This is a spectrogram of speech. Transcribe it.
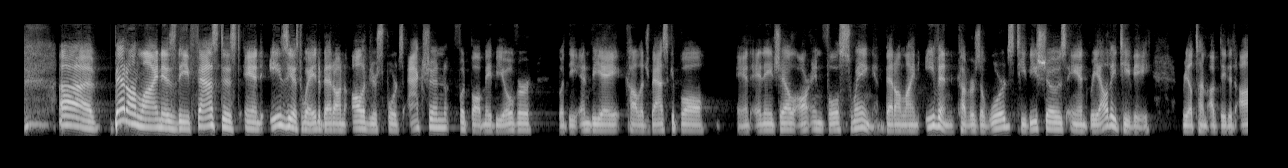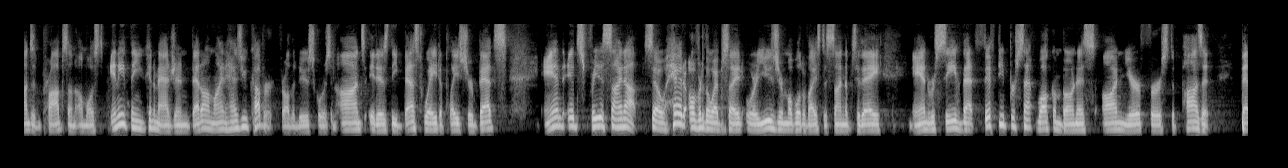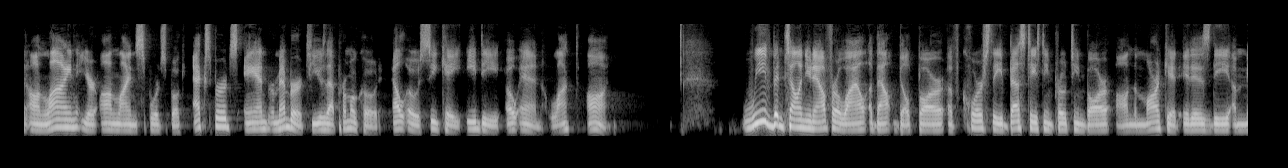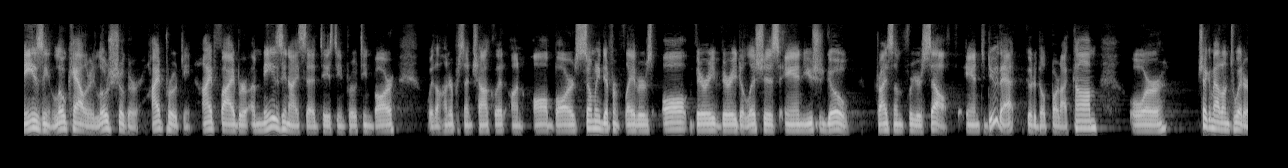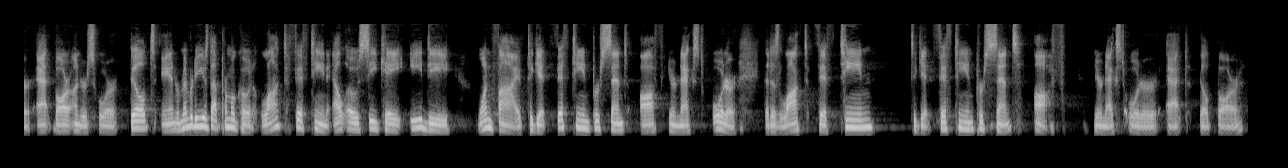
Uh, bet online is the fastest and easiest way to bet on all of your sports action. Football may be over, but the NBA, college basketball, and NHL are in full swing. Bet online even covers awards, TV shows, and reality TV. Real time updated odds and props on almost anything you can imagine. Bet online has you covered for all the news, scores, and odds. It is the best way to place your bets and it's free to sign up. So head over to the website or use your mobile device to sign up today and receive that 50% welcome bonus on your first deposit. Bet online, your online sportsbook experts. And remember to use that promo code L O C K E D O N, locked on. We've been telling you now for a while about Built Bar, of course, the best tasting protein bar on the market. It is the amazing low calorie, low sugar, high protein, high fiber, amazing, I said, tasting protein bar with 100% chocolate on all bars. So many different flavors, all very, very delicious. And you should go try some for yourself. And to do that, go to builtbar.com or check them out on Twitter at bar underscore built. And remember to use that promo code locked15, L O C K E D one five to get 15% off your next order. That is locked 15 to get 15% off your next order at builtbar.com.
